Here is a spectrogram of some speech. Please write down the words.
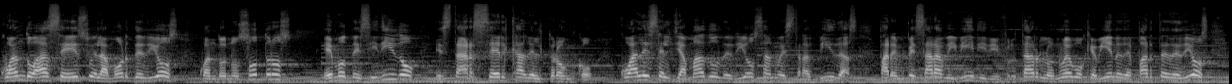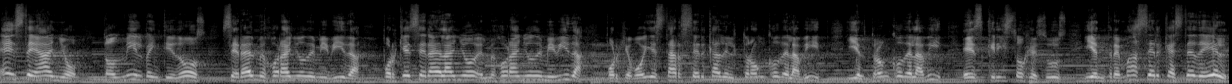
¿Cuándo hace eso el amor de Dios? Cuando nosotros hemos decidido estar cerca del tronco. ¿Cuál es el llamado de Dios a nuestras vidas para empezar a vivir y disfrutar lo nuevo que viene de parte de Dios? Este año 2022 será el mejor año de mi vida. ¿Por qué será el año el mejor año de mi vida? Porque voy a estar cerca del tronco de la vid y el tronco de la vid es Cristo Jesús y entre más cerca esté de él,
